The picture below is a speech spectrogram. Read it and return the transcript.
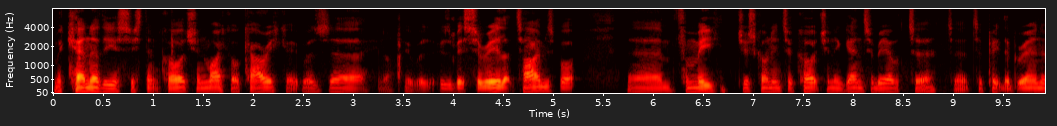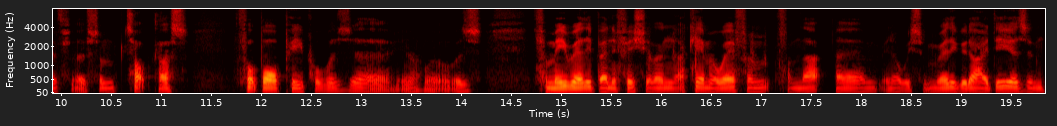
McKenna, the assistant coach, and Michael Carrick, it was uh, you know it was, it was a bit surreal at times, but um, for me, just going into coaching again to be able to to, to pick the brain of, of some top class football people was uh, you know was for me really beneficial, and I came away from from that um, you know with some really good ideas and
